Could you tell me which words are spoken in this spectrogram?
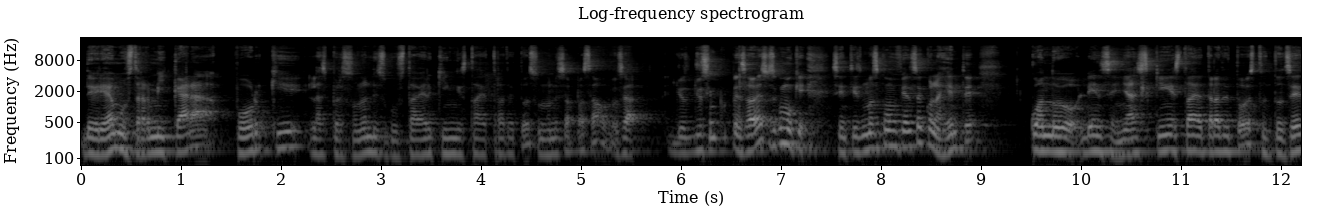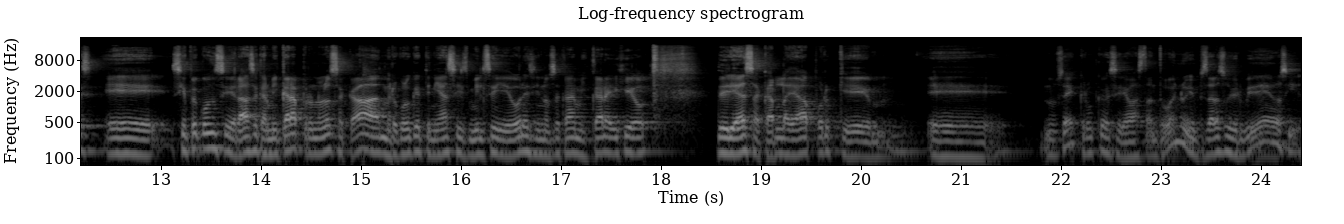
debería mostrar mi cara porque las personas les gusta ver quién está detrás de todo eso. No les ha pasado. O sea, yo, yo siempre pensaba eso. Es como que sentís más confianza con la gente cuando le enseñas quién está detrás de todo esto. Entonces, eh, siempre consideraba sacar mi cara, pero no lo sacaba. Me recuerdo que tenía 6.000 seguidores y no sacaba mi cara. Y dije, yo, debería de sacarla ya porque, eh, no sé, creo que sería bastante bueno y empezar a subir videos y...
